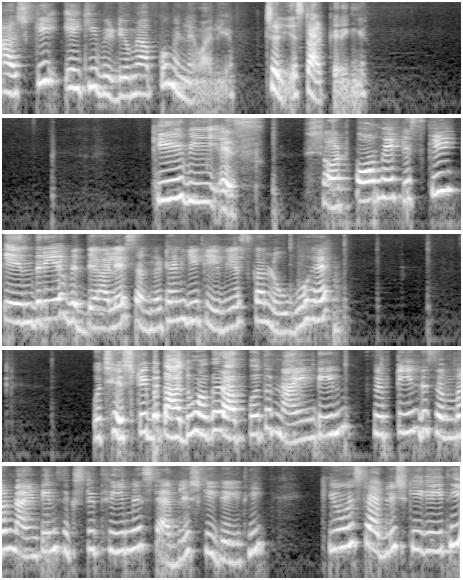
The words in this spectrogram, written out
आज की एक ही वीडियो में आपको मिलने वाली है। चलिए स्टार्ट करेंगे। के वी एस शॉर्ट फॉर्म है किसकी? केंद्रीय विद्यालय संगठन, ये केवीएस का लोगो है। कुछ हिस्ट्री बता दूँ अगर आपको तो 19 15 दिसंबर 1963 में स्टैब्लिश की गई थी। क्यों स्टैब्लिश की गई थी?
